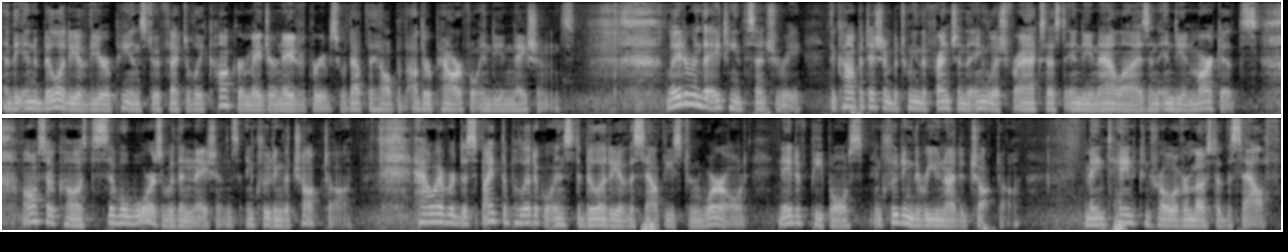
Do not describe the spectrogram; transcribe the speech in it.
and the inability of the Europeans to effectively conquer major native groups without the help of other powerful Indian nations. Later in the 18th century, the competition between the French and the English for access to Indian allies and Indian markets also caused civil wars within nations, including the Choctaw. However, despite the political instability of the southeastern world, native peoples, including the reunited Choctaw, maintained control over most of the South.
